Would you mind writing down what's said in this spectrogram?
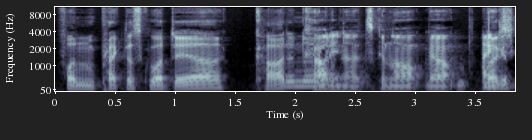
von Practice Squad der Cardinals. Cardinals, genau, ja. Eigentlich,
